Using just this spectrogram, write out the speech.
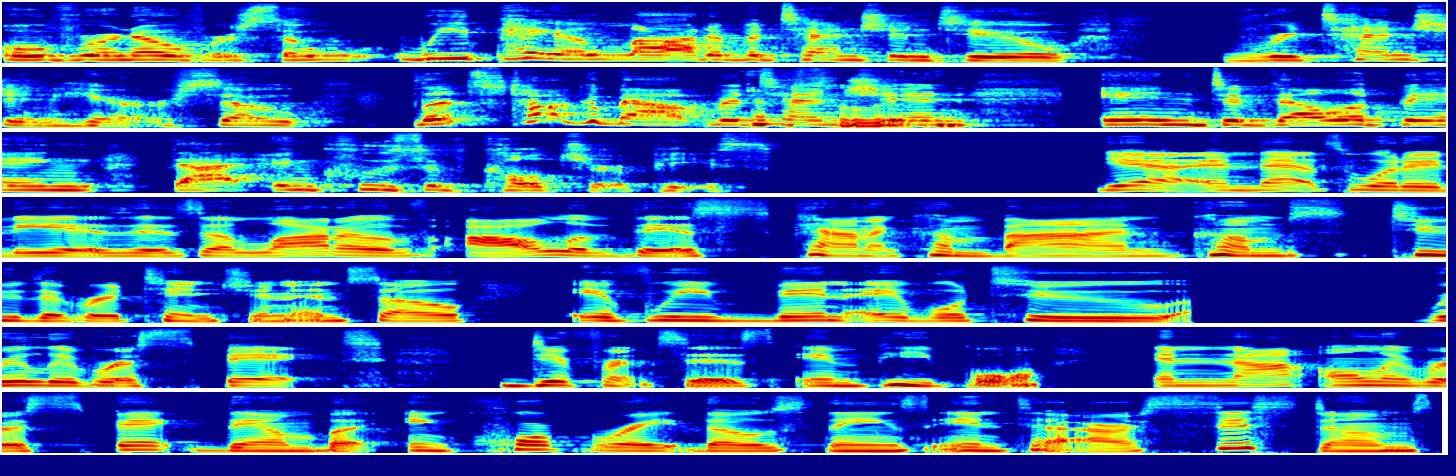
over and over. So we pay a lot of attention to retention here. So let's talk about retention Absolutely. in developing that inclusive culture piece. Yeah, and that's what it is. It's a lot of all of this kind of combined comes to the retention. And so if we've been able to really respect differences in people and not only respect them, but incorporate those things into our systems,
